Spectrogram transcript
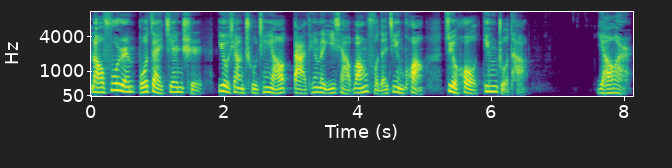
老夫人不再坚持，又向楚清瑶打听了一下王府的近况，最后叮嘱她：“瑶儿，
